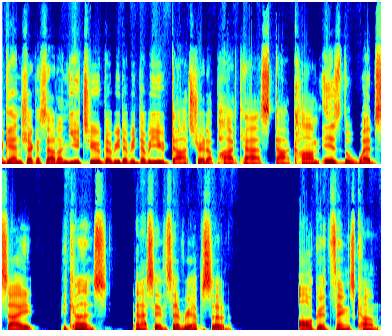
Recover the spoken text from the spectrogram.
Again, check us out on YouTube. www.straightuppodcast.com is the website because, and I say this every episode, all good things come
